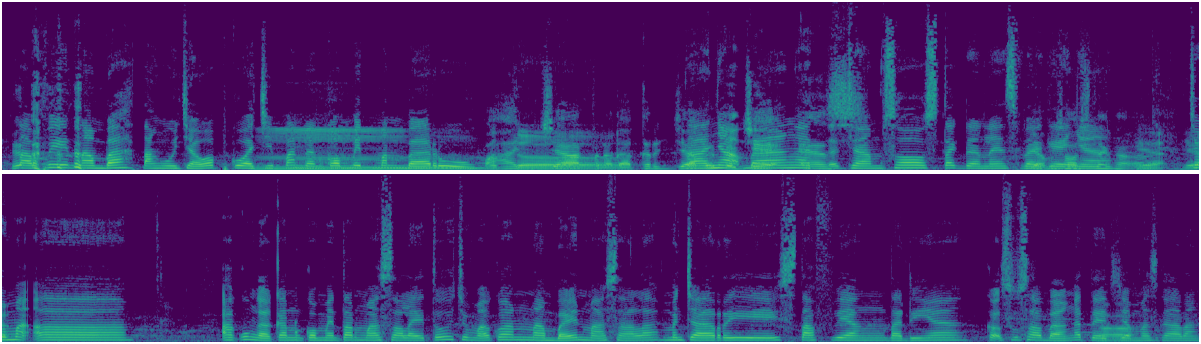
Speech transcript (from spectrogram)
tapi nambah tanggung jawab, kewajiban dan komitmen baru. Pajak, tenaga kerja, Banyak BPJS. banget jam sostek dan lain sebagainya. sostek. Iya, iya. Cuma eh, aku nggak akan komentar masalah itu, cuma aku akan nambahin masalah mencari staff yang tadinya kok susah banget ya di Ah. zaman sekarang.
